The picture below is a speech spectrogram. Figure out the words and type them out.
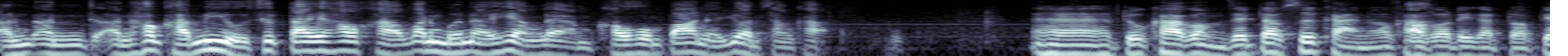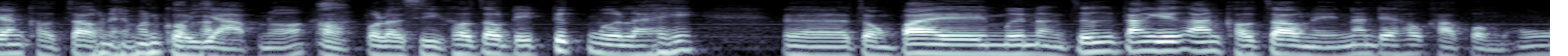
อันอันอันเฮาขามีอยู่ซึกใต้เฮาขาวันเหมือนไหนเฮียงแหลมเขาโฮมป้าเนี่ยย้อนสังขะเอ่อทุกข้าก็มันจะจับซื้อขายเนาะข้าก็ได้กับตอบแทนเขาเจ้าเนี่ยมันก็หยาบเนาะอะปรสีเขาเจ้าได้ตึกมือไหล เอ่อจ่องไปมือหนังจึงตั้งยังอ่านเขาเจ้าเนี่ยนั่นได้เขาขากล่อมฮู้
